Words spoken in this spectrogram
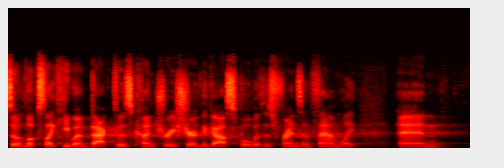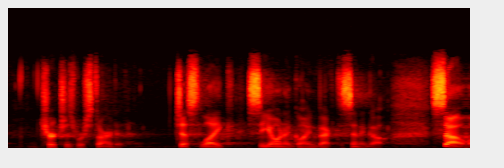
So it looks like he went back to his country, shared the gospel with his friends and family, and churches were started just like Siona going back to Senegal. So,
